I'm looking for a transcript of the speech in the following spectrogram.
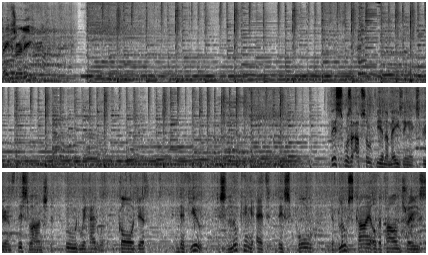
Jake's ready. This was absolutely an amazing experience. This lunch, the food we had was gorgeous. And the view, just looking at this pool, the blue sky over palm trees,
